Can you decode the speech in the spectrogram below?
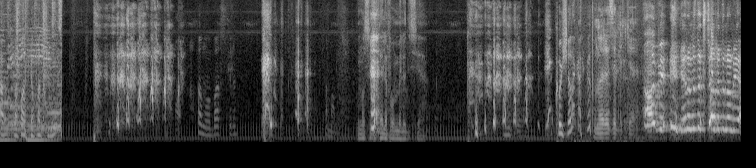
Tamam kapat kapat şunu. Tamam bastırın. Tamamdır. Bu nasıl bir telefon melodisi ya? Koşarak ayrıldı. Bu ne rezillik ya. Abi yanımızda çaldırdın onu ya.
